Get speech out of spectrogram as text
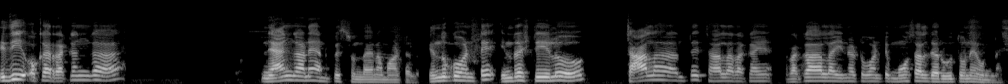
ఇది ఒక రకంగా న్యాయంగానే అనిపిస్తుంది ఆయన మాటలు. ఎందుకు అంటే ఇండస్ట్రీలో చాలా అంటే చాలా రక రకాలైనటువంటి మోసాలు జరుగుతూనే ఉన్నాయి.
